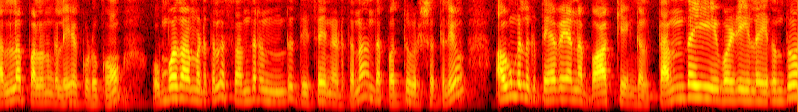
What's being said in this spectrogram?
நல்ல பலன்களையே கொடுக்கும். ஒன்பதாம் இடத்துல சந்திரன் வந்து திசை நடத்தினா அந்த பத்து வருஷத்துலேயும் அவங்களுக்கு தேவையான பாக்கியங்கள். தந்தை வழியில் இருந்தோ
